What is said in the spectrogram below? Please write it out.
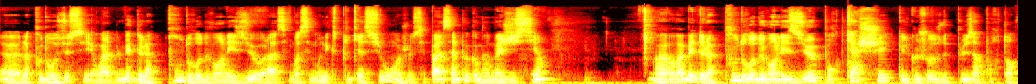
euh, la poudre aux yeux, c'est on va mettre de la poudre devant les yeux. Voilà, c'est moi, c'est mon explication. Je sais pas, c'est un peu comme un magicien. euh, on va mettre de la poudre devant les yeux pour cacher quelque chose de plus important.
